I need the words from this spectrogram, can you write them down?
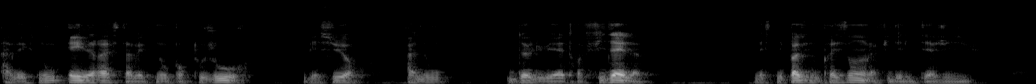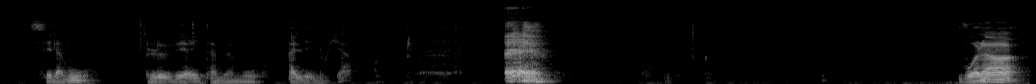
avec nous et il reste avec nous pour toujours. Bien sûr, à nous de lui être fidèles. Mais ce n'est pas une prison, la fidélité à Jésus. C'est l'amour, le véritable amour. Alléluia. Voilà,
